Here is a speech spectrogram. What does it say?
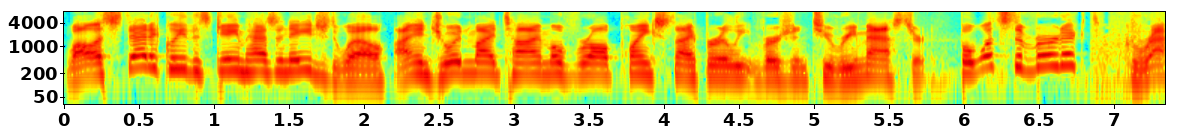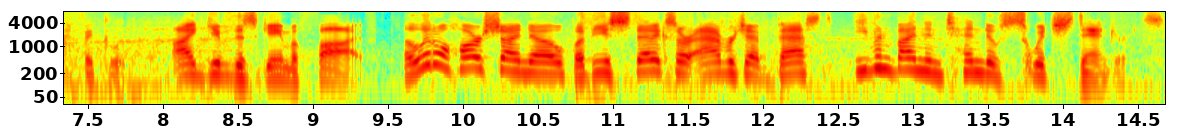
While aesthetically this game hasn't aged well, I enjoyed my time overall playing Sniper Elite version 2 remastered. But what's the verdict? Graphically. I give this game a 5. A little harsh, I know, but the aesthetics are average at best, even by Nintendo Switch standards.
